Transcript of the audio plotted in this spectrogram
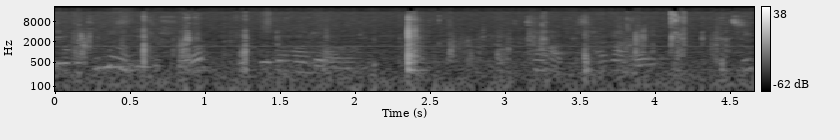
이렇게 투명한 게 있었어요? 그러다가 상 앞에 살가네 그치?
